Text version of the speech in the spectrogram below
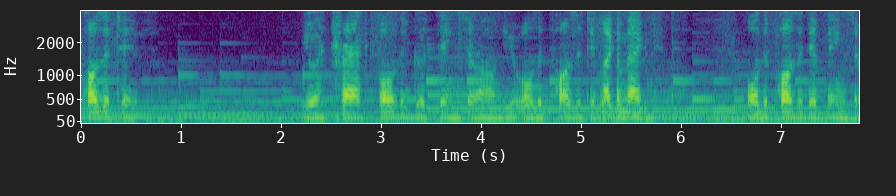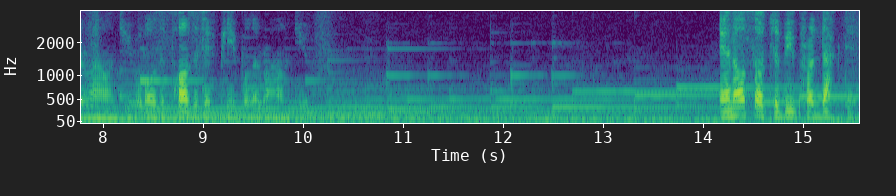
positive, you attract all the good things around you, all the positive, like a magnet, all the positive things around you, all the positive people around you. And also to be productive.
